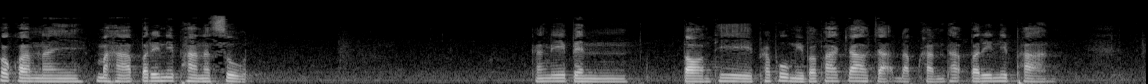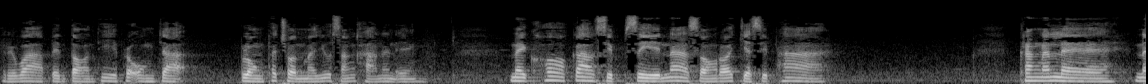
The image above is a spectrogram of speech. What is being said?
ก็ความในมหาปรินิพานสูตร ครั้งนี้เป็นตอนที่พระผู้มีพระภาคเจ้าจะดับขันธปรินิพาน หรือว่าเป็นตอนที่พระองค์จะปลงพระชนมายุสังขารนั่นเอง ในข้อ 94 หน้า 275 ครั้งนั้นแลใน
